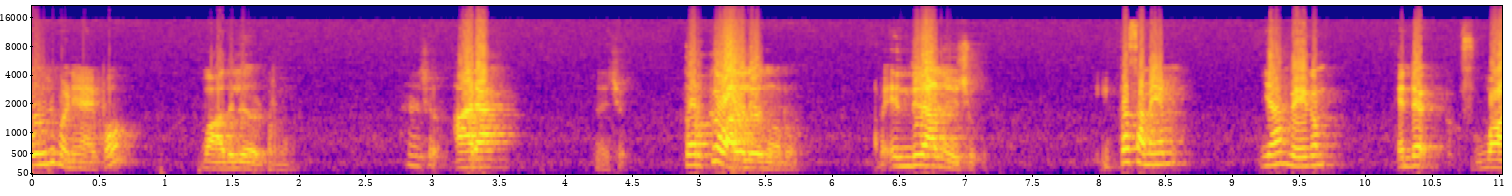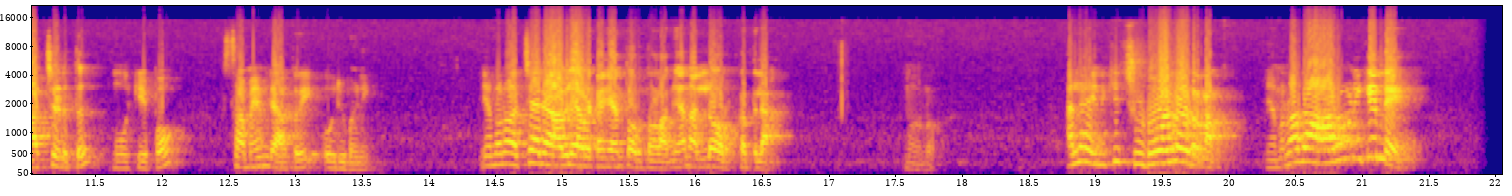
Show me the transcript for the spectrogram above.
ഒരു മണിയായപ്പോൾ വാതിൽ കേട്ടു ചോദിച്ചു ആരാ? ചോദിച്ചു തുറക്ക് വാതിൽ എന്ന് പറഞ്ഞു. അപ്പം എന്തിനാന്ന് ചോദിച്ചു. ഇപ്പം സമയം ഞാൻ വേഗം എന്റെ വാച്ച് എടുത്ത് നോക്കിയപ്പോൾ സമയം രാത്രി ഒരു മണി. ഞാൻ പറഞ്ഞു അച്ഛാ രാവിലെ ആവട്ടെ ഞാൻ തുറന്നോളാം. ഞാൻ നല്ല ഉറക്കത്തിലാ. എന്ന് പറഞ്ഞു. അല്ല എനിക്ക് ചുടുവെള്ളം ഇടണം. ഞാൻ പറഞ്ഞു അത് ആറു മണിക്കല്ലേ?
